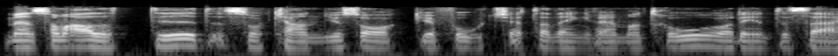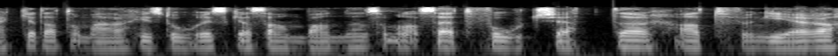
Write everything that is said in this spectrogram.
Men som alltid så kan ju saker fortsätta längre än man tror och det är inte säkert att de här historiska sambanden som man har sett fortsätter att fungera.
